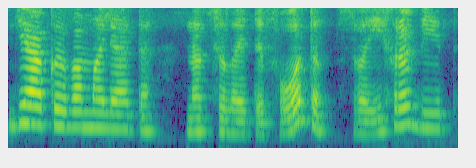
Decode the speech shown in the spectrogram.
Дякую вам, малята. Надсилайте фото своїх робіт.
